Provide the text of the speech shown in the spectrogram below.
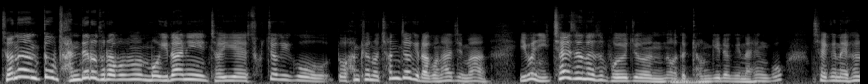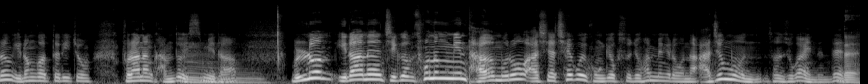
저는 또 반대로 돌아보면 뭐 이란이 저희의 숙적이고 또 한편으로 천적이라고는 하지만 이번 2차 예선에서 보여준 어떤 경기력이나 행보, 최근의 흐름 이런 것들이 좀 불안한 감도 있습니다. 음, 물론 이란은 지금 손흥민 다음으로 아시아 최고의 공격수 중 한 명이라고 하는 아즈문 선수가 있는데 네.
